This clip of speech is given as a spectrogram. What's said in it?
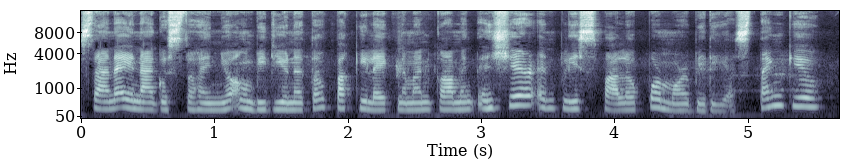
Sana ay nagustuhan nyo ang video na to. Paki-like naman, comment, and share. And please follow for more videos. Thank you!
